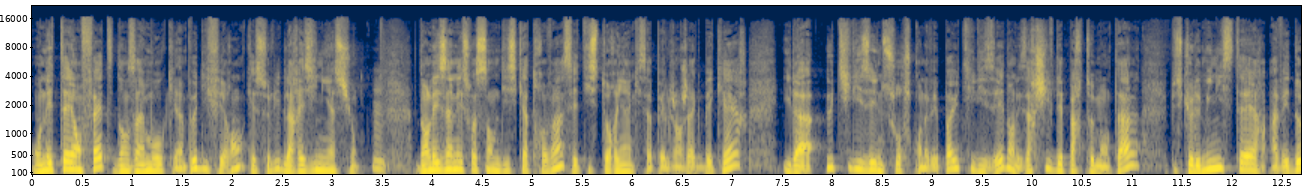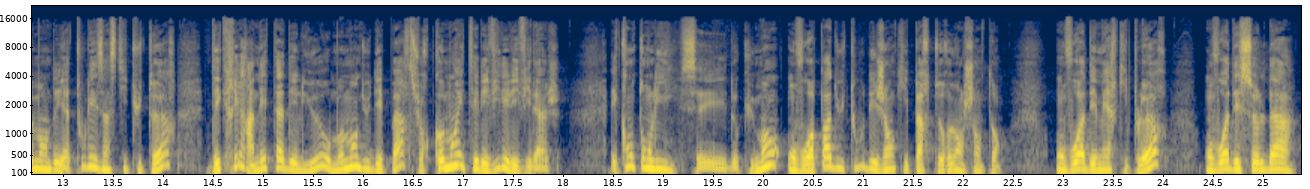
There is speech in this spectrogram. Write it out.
On était en fait dans un mot qui est un peu différent, qui est celui de la résignation. Mm. Dans les années 70-80, cet historien qui s'appelle Jean-Jacques Becker, il a utilisé une source qu'on n'avait pas utilisée dans les archives départementales, puisque le ministère avait demandé à tous les instituteurs d'écrire un état des lieux au moment du départ sur comment étaient les villes et les villages. Et quand on lit ces documents, on voit pas du tout des gens qui partent heureux en chantant. On voit des mères qui pleurent, On voit des soldats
